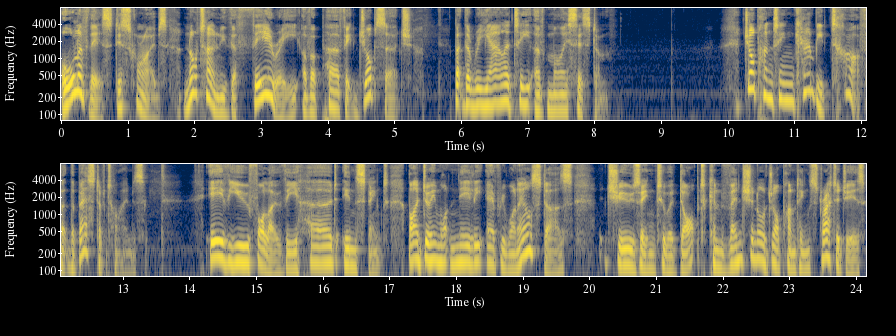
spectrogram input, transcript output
all of this describes not only the theory of a perfect job search, but the reality of my system. Job hunting can be tough at the best of times if you follow the herd instinct by doing what nearly everyone else does, choosing to adopt conventional job hunting strategies,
